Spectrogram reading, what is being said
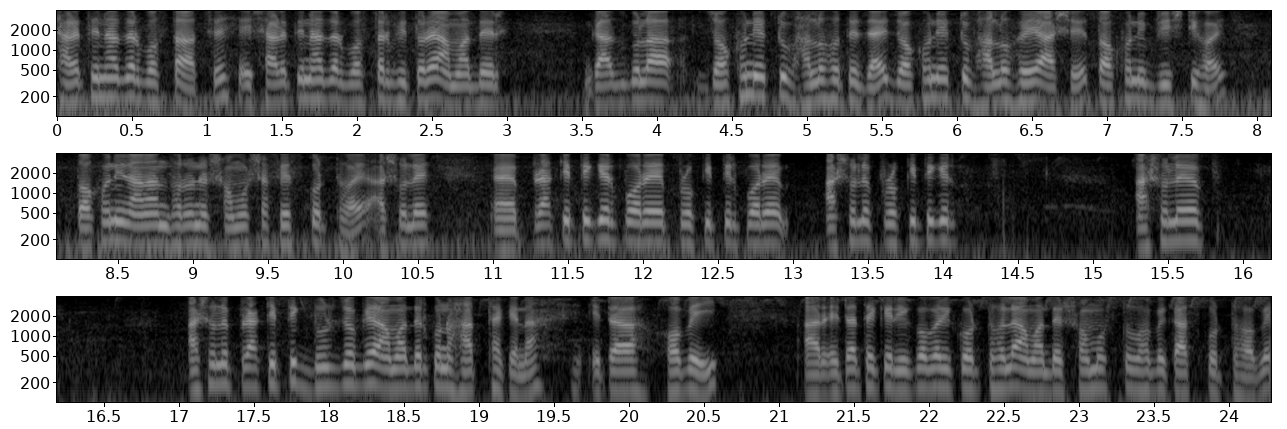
সাড়ে তিন হাজার বস্তা আছে। এই সাড়ে তিন হাজার বস্তার ভিতরে আমাদের গাছগুলা যখনই একটু ভালো হতে যায়, যখনই একটু ভালো হয়ে আসে, তখনই বৃষ্টি হয়, তখনই নানান ধরনের সমস্যা ফেস করতে হয়। আসলে প্রাকৃতিকের পরে, প্রকৃতির পরে, আসলে প্রকৃতিকের, আসলে আসলে প্রাকৃতিক দুর্যোগে আমাদের কোনো হাত থাকে না, এটা হবেই। আর এটা থেকে রিকভারি করতে হলে আমাদের সমস্তভাবে কাজ করতে হবে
